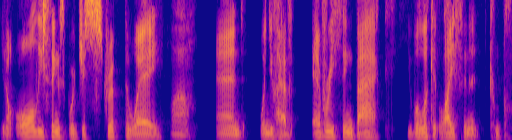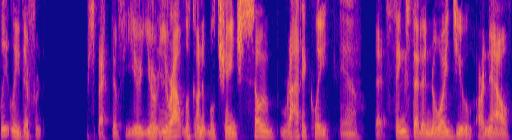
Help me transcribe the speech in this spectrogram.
You know, all these things were just stripped away. Wow. And when you have everything back, you will look at life in a completely different perspective. Your your Yeah. your outlook on it will change so radically Yeah. that things that annoyed you are now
